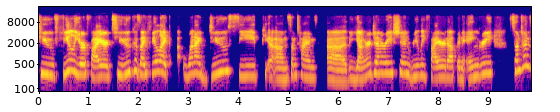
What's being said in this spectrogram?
to feel your fire too because i feel like when i do see um, sometimes uh, the younger generation really fired up and angry sometimes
